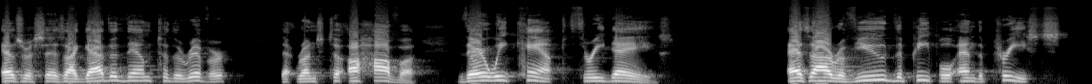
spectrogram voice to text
Ezra says, I gathered them to the river that runs to Ahava. There we camped three days. As I reviewed the people and the priests,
